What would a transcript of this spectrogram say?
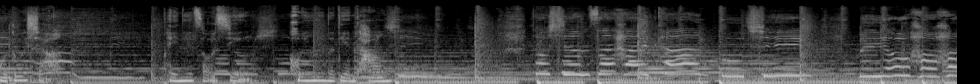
我多想陪你走进婚姻的殿堂。到现在还看不清，没有好好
